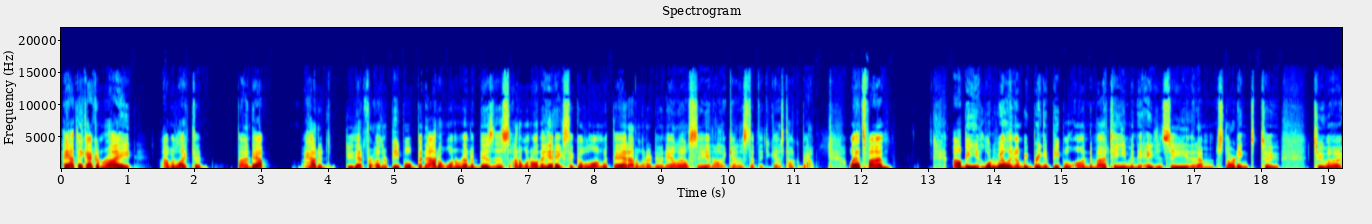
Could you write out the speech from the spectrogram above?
"Hey, I think I can write. I would like to find out how to do that for other people, but I don't want to run a business. I don't want all the headaches that go along with that. I don't want to do an LLC and all that kind of stuff that you guys talk about." Well, that's fine. I'll be, Lord willing, I'll be bringing people onto my team in the agency that I'm starting to, to uh,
